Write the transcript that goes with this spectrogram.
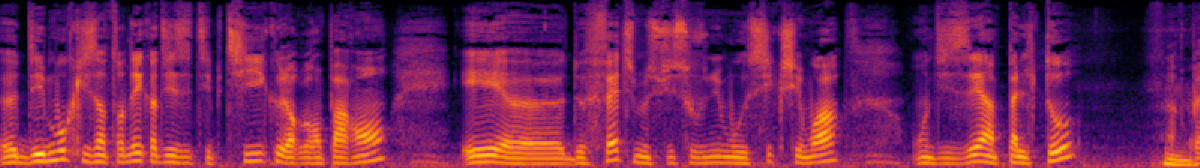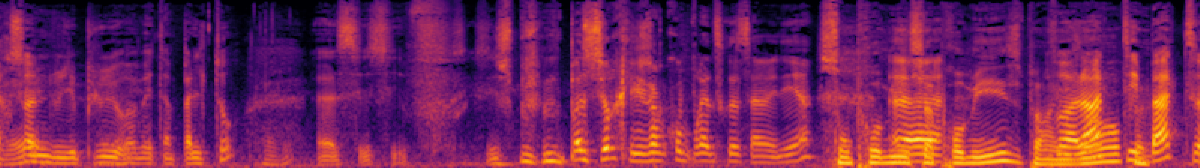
euh, des mots qu'ils entendaient quand ils étaient petits, que leurs grands-parents. Et euh, de fait, je me suis souvenu moi aussi que chez moi, on disait un paletot. Personne ne voulait plus mettre un paletot. Euh, c'est, je suis même pas sûr que les gens comprennent ce que ça veut dire. Son promis, sa promise, par voilà, exemple. tes battes.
